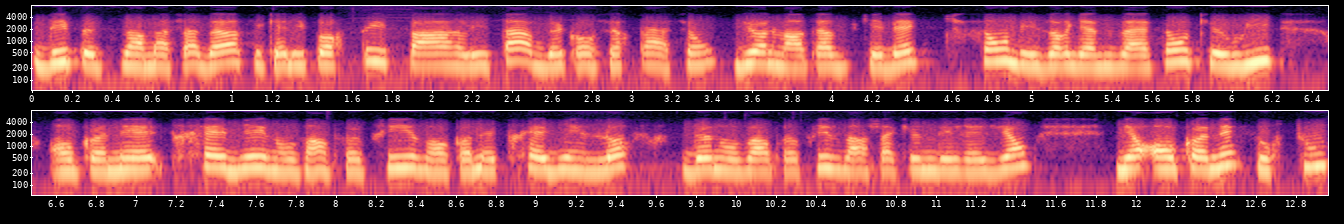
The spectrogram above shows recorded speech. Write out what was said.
des petits ambassadeurs, c'est qu'elle est portée par les tables de concertation bioalimentaire du Québec, qui sont des organisations que, oui, on connaît très bien nos entreprises, on connaît très bien l'offre de nos entreprises dans chacune des régions, mais on connaît surtout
